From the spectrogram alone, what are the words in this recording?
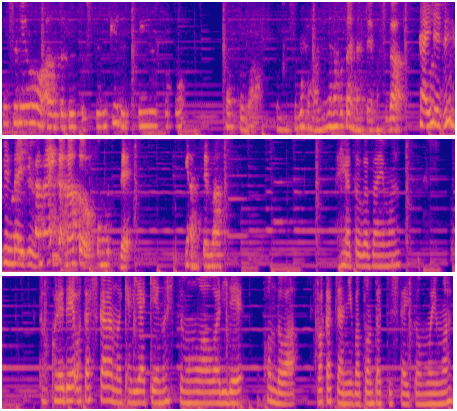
でそれをアウトプットし続けるっていうことだとはうんすごく真面目なことになっちゃいますがはい、全然大丈夫しか。ないかなと思ってやってます。ありがとうございます。とこれで私からのキャリア系の質問は終わりで、今度は若ちゃんにバトンタッチしたいと思います。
